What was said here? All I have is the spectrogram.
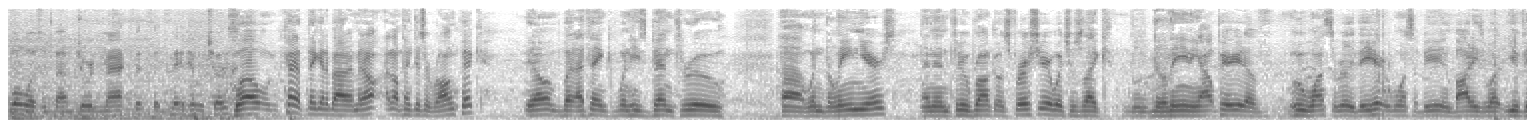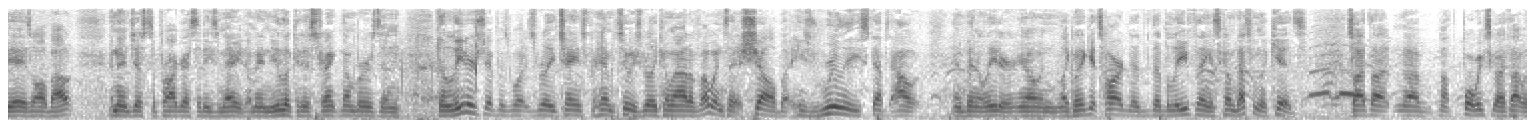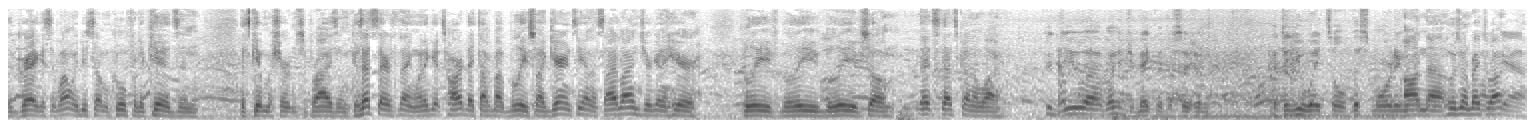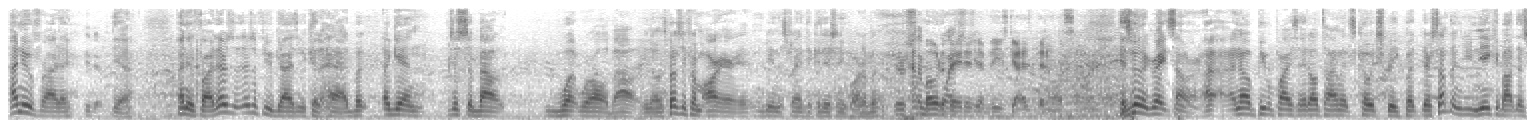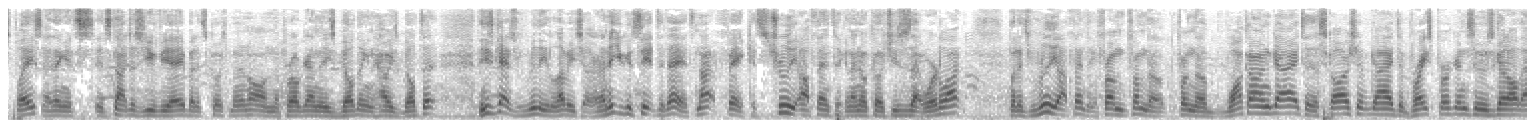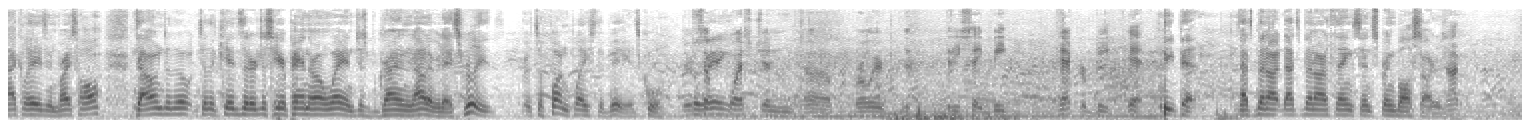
was it about Jordan Mack that, that made him a choice? Well, we're kind of thinking about it. I mean, I don't, I don't think there's a wrong pick, you know, but I think when he's been through uh, when the lean years and then through Bronco's first year, which was like the, the leaning out period of who wants to really be here, who wants to be, embodies what UVA is all about, and then just the progress that he's made. I mean, you look at his strength numbers, and the leadership is what's really changed for him too. He's really come out of I wouldn't say a shell, but he's really stepped out and been a leader. You know, and like when it gets hard, the, the belief thing has come. That's from the kids. So I thought uh, about four weeks ago, I thought with Greg, I said, why don't we do something cool for the kids and let's give them a shirt and surprise them because that's their thing. When it gets hard, they talk about belief. So I guarantee on the sidelines, you're going to hear believe, believe, believe. So that's that's kind of why. Did you? Uh, when did you make the decision? Like, did you wait till this morning? On the who's going to break the rock? Yeah. I knew Friday. You did. Yeah, I knew Friday. There's there's a few guys we could have had, but again, just about what we're all about, you know, especially from our area, being the strength and conditioning part of it. There's How some motivated question. have these guys been all summer? It's been a great summer. I, I know people probably say it all the time. It's coach speak, but there's something unique about this place. I think it's it's not just UVA, but it's Coach Mendenhall and the program that he's building and how he's built it. These guys really love each other. And I think you can see it today. It's not fake. It's truly authentic. And I know Coach uses that word a lot, but it's really authentic. From from the from the walk-on guy to the scholarship guy to Bryce Perkins, who's got all the accolades, and Bryce Hall, down to the to the kids that are just here paying their own way and just grinding it out every day. It's really it's a fun place to be. It's cool. There's some question uh, earlier. Did, did he say beat Tech or beat Pitt? Beat Pitt. That's been our that's been our thing since spring ball started. Not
